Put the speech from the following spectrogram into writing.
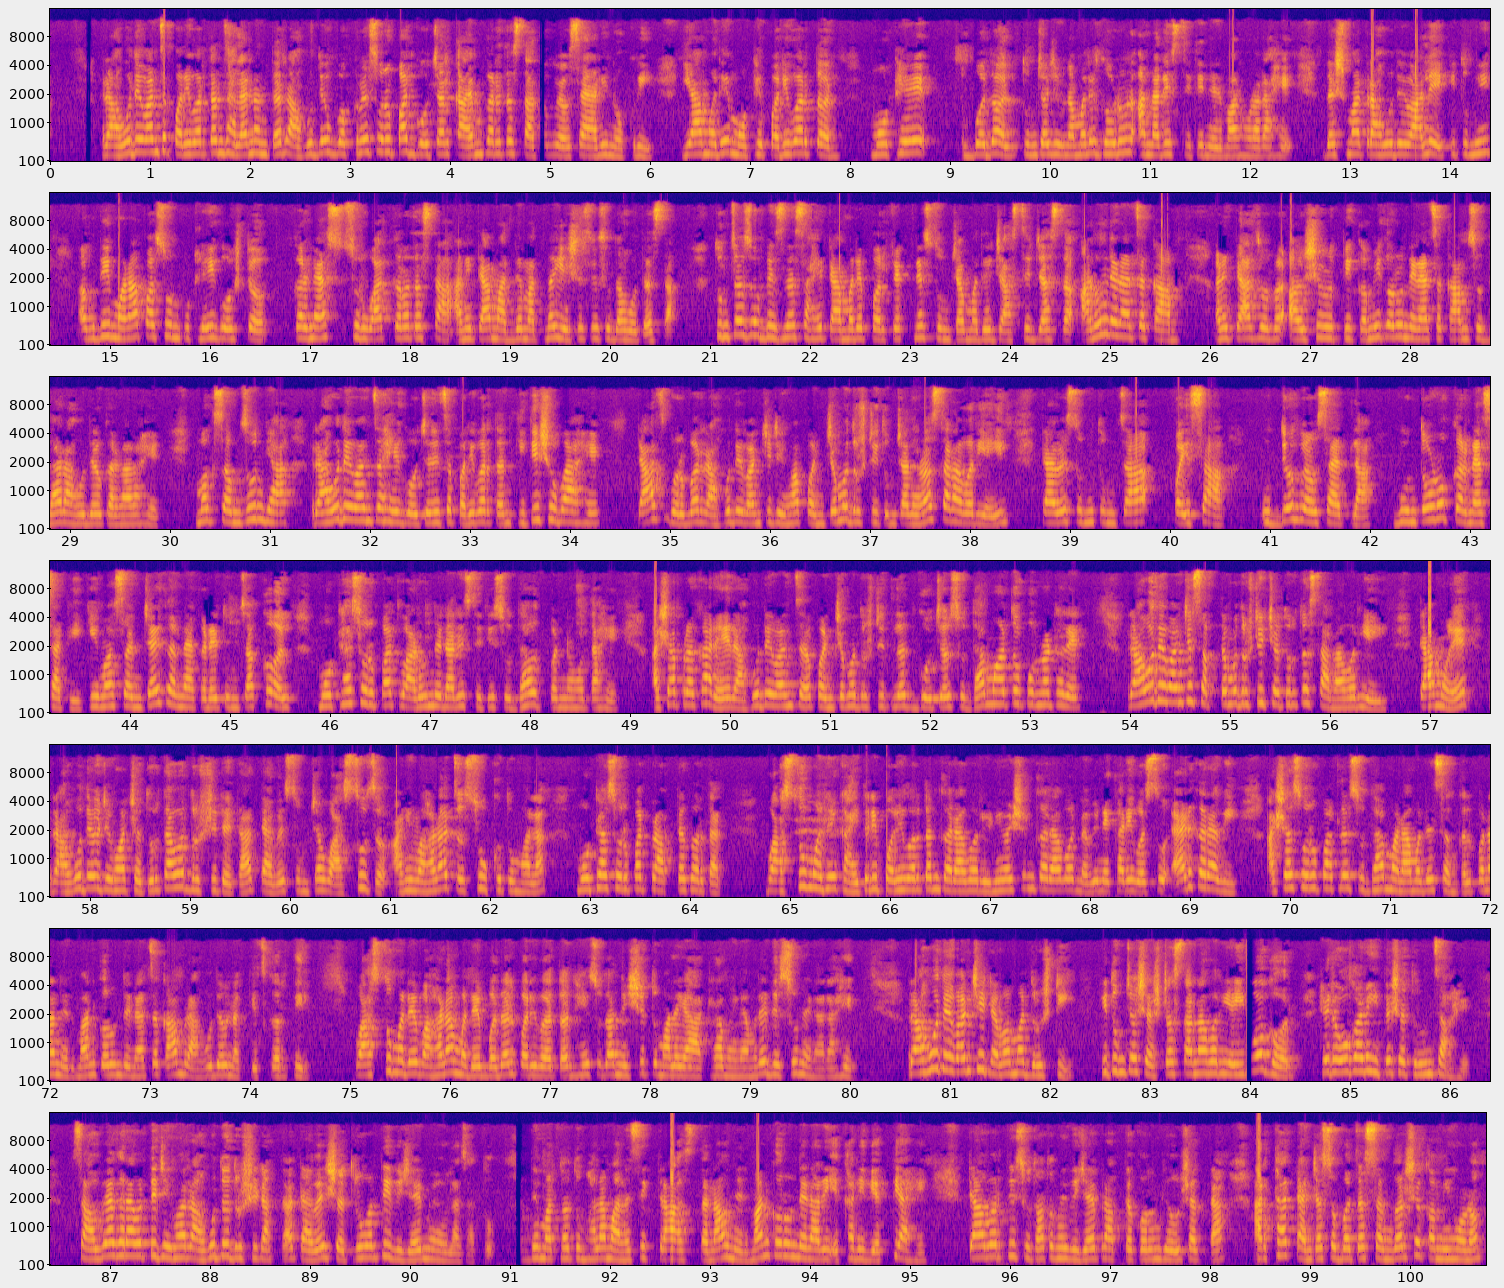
राहुदेवांचं परिवर्तन झाल्यानंतर राहुदेव वक्र स्वरूपात गोचार कायम करत असतात. व्यवसाय आणि नोकरी यामध्ये मोठे परिवर्तन मोठे बदल तुमच्या जीवनामध्ये घडून आणणारी स्थिती निर्माण होणार आहे. दशमात राहुदेव आले की तुम्ही अगदी मनापासून कुठलीही गोष्ट करण्यास सुरुवात करत असता आणि त्या माध्यमातून यशस्वी सुद्धा होत असता. तुमचा जो बिझनेस आहे त्यामध्ये परफेक्टनेस तुमच्यामध्ये जास्तीत जास्त आणून देण्याचं काम आणि त्याचबरोबर आळशी वृत्ती कमी करून देण्याचं काम सुद्धा राहुदेव करणार आहेत. मग समजून घ्या राहुदेवांचं हे गोचरीचं परिवर्तन किती शुभ आहे. त्याचबरोबर राहुदेवांची जेव्हा पंचमदृष्टी तुमच्या धनस्थानावर येईल त्यावेळेस तुम्ही तुमचा पैसा उद्योग व्यवसायातला गुंतवणूक करण्यासाठी किंवा संचय करण्याकडे तुमचा कल मोठ्या स्वरूपात वाढून देणारी स्थिती सुद्धा उत्पन्न होत आहे. अशा प्रकारे राहुदेवांचं पंचमदृष्टीतलं गोचर सुद्धा महत्त्वपूर्ण ठरेल. राहुदेवांची सप्तमदृष्टी चतुर्थ स्थानावर येईल. त्यामुळे राहुदेव जेव्हा चतुर्थावर दृष्टी देतात त्यावेळेस तुमच्या वास्तूचं आणि वाहनाचं सुख तुम्हाला मोठ्या स्वरूपात प्राप्त करतात. वास्तूमध्ये काहीतरी परिवर्तन करावं रिन्युएशन करावं नवीन एखादी वस्तू ऍड करावी अशा स्वरूपातलं सुद्धा मनामध्ये संकल्पना निर्माण करून देण्याचं काम राहुदेव नक्कीच करतील. वास्तूमध्ये वाहनामध्ये बदल परिवर्तन हे सुद्धा निश्चित तुम्हाला या अठरा महिन्यामध्ये दिसून येणार आहे. राहुदेवांची नवम दृष्टी ही तुमच्या षष्ठस्थानावर येईल. व घर हे रोग आणि हितशत्रूंचं आहे. सहाव्या घरावरती जेव्हा राहुदेव दृष्टी टाकतात त्यावेळेस शत्रूवरती विजय मिळवला जातो. माध्यमातून तुम्हाला मानसिक त्रास तणाव निर्माण करून देणारी एखादी व्यक्ती आहे त्यावरती सुद्धा तुम्ही विजय प्राप्त करून घेऊ शकता. अर्थात त्यांच्यासोबतचा संघर्ष कमी होणं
